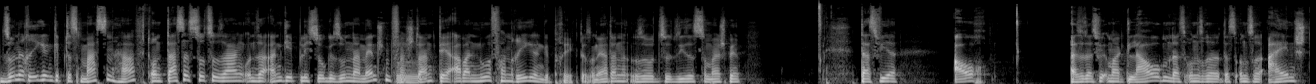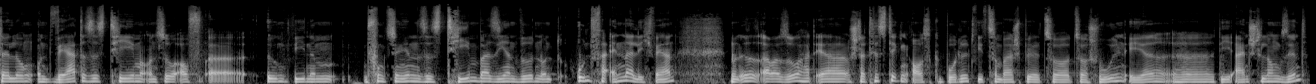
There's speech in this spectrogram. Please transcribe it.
so eine Regeln gibt es massenhaft und das ist sozusagen unser angeblich so gesunder Menschenverstand, mhm. der aber nur von Regeln geprägt ist. Und er hat dann so, so dieses zum Beispiel, dass wir auch also, dass wir immer glauben, dass unsere, dass unsere Einstellung und Wertesysteme und so auf äh, irgendwie einem funktionierenden System basieren würden und unveränderlich wären. Nun ist es aber so, hat er Statistiken ausgebuddelt, wie zum Beispiel zur, zur schwulen Ehe äh, die Einstellungen sind.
